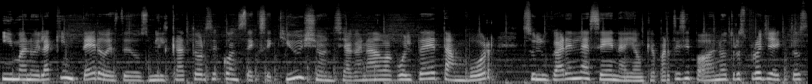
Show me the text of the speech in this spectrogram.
Y Manuela Quintero desde 2014 con Sexecution se ha ganado a golpe de tambor su lugar en la escena y aunque ha participado en otros proyectos,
